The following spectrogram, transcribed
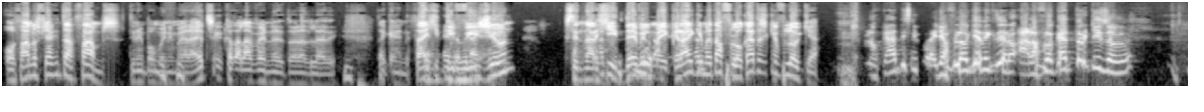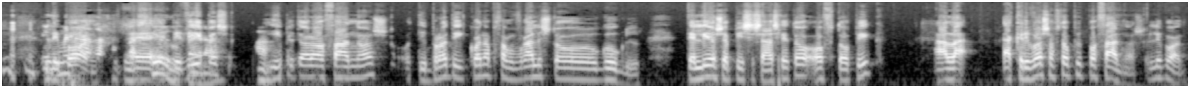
ο Θάνος φτιάχνει τα thumbs την επόμενη μέρα. Έτσι, καταλαβαίνετε τώρα δηλαδή. Θα, κάνει. θα έχει division στην αρχή, Devil May Cry και μετά φλοκάτες και φλόκια. Φλοκάτε σίγουρα, για φλόκια δεν ξέρω, αλλά φλοκάτε τορκίζομαι. λοιπόν, ε, επειδή είπες, είπε τώρα ο Θάνος την πρώτη εικόνα που θα μου βγάλεις στο Google. Τελείω επίσης άσχετο, off topic, αλλά ακριβώς αυτό που είπε ο Θάνος. Λοιπόν,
